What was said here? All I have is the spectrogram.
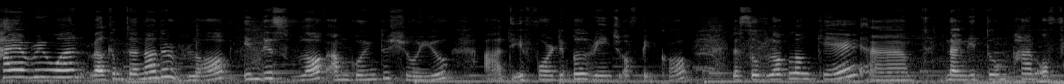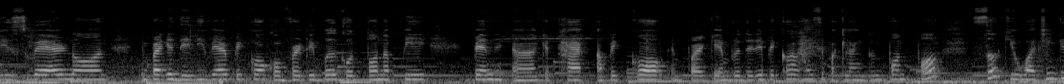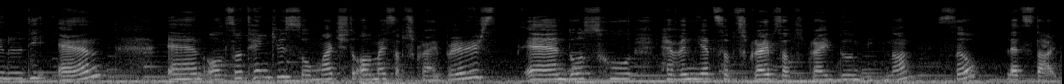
Hi everyone, welcome to another vlog. In this vlog, I'm going to show you uh, the affordable range of peacock. Laso vlog long ke um, nang ditum pan office wear non, impar ke daily wear peacock comfortable cotton api pen uh, ke tag a peacock impar ke embroidery peacock hai se paklang dun pon po. So keep watching till the end. And also thank you so much to all my subscribers and those who haven't yet subscribed subscribe do ignore so let's start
